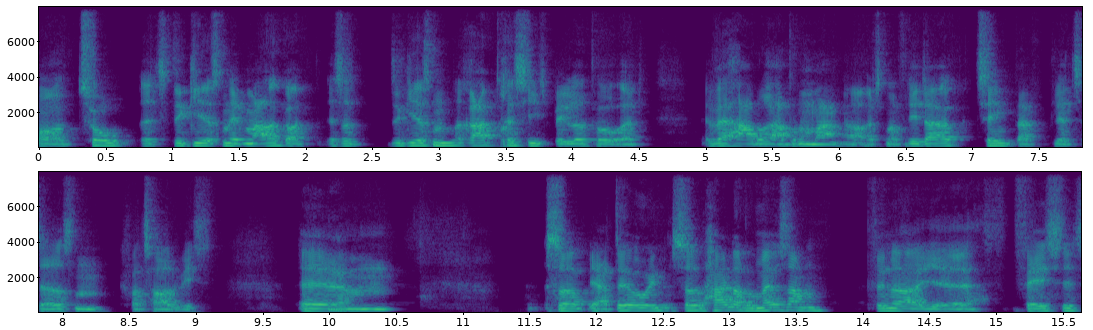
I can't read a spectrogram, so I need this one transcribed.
og to, altså det giver sådan et meget godt, altså det giver sådan et ret præcist billede på, at hvad har du af abonnementer og sådan noget, fordi der er ting, der bliver taget sådan kvartalvis. Øhm, så ja, det er jo en, så highlighter du dem alle sammen, finder øh, i uh, facet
